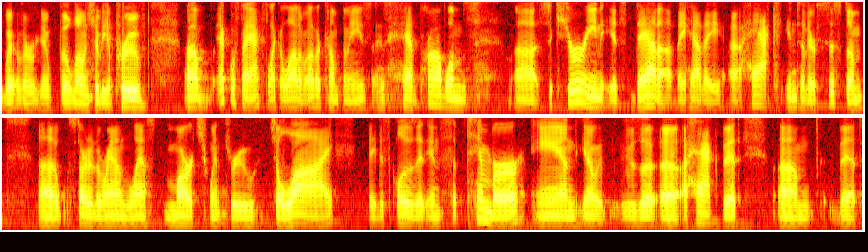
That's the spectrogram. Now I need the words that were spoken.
whether you know, the loan should be approved. Um, Equifax, like a lot of other companies, has had problems uh, securing its data. They had a, a hack into their system, uh, started around last March, went through July. They disclosed it in September, and you know it, it was a, a, a, hack that um, that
